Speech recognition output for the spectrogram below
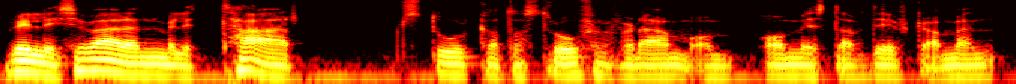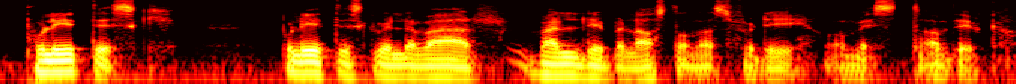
vil ikke være en militær stor katastrofe for dem å, å miste Avdivka, men politisk, politisk vil det være veldig belastende for de å miste Avdivka.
